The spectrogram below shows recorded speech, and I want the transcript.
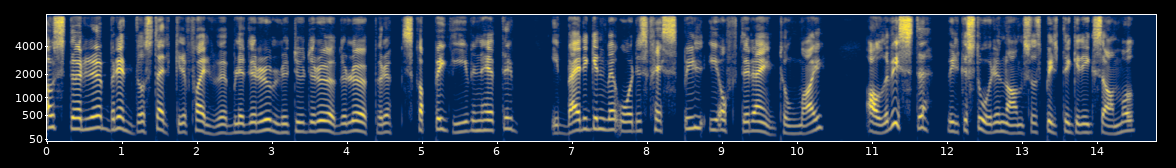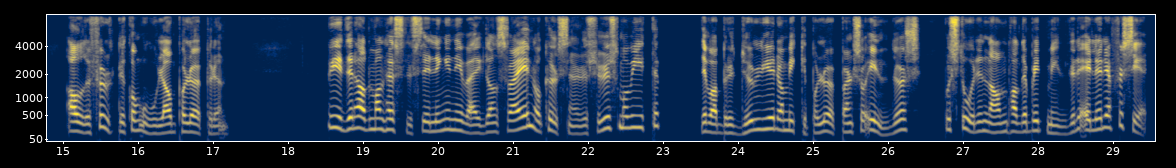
Av større bredde og sterkere farve ble det rullet ut røde løpere, skapt begivenheter, i Bergen ved årets festspill i ofte regntung mai. Alle visste hvilke store navn som spilte Grieg Samuel, alle fulgte kong Olav på løperen. Videre hadde man høstestillingen i Wergelandsveien og Kunstnernes hus, må vite. Det var bruduljer, om ikke på løperen så innendørs, hvor store navn hadde blitt mindre eller refusert,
